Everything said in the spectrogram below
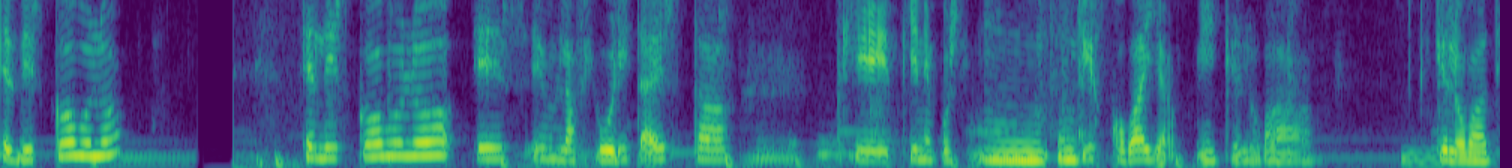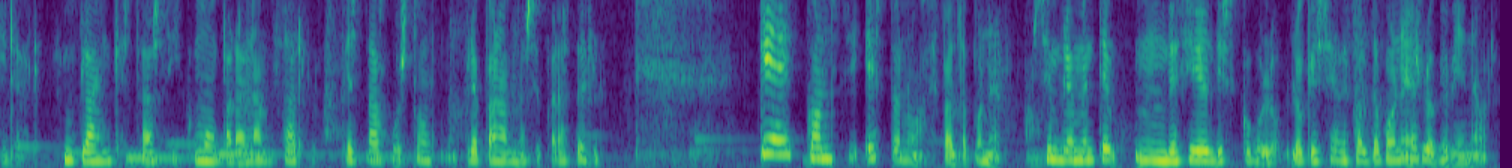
El discóbolo, el discóbolo es eh, la figurita esta que tiene pues un, disco vaya y que lo va que lo va a tirar, en plan que está así como para lanzarlo, que está justo preparándose para hacerlo. Que esto no hace falta ponerlo, simplemente mm, decir el discóbolo, lo que sí hace falta poner es lo que viene ahora.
